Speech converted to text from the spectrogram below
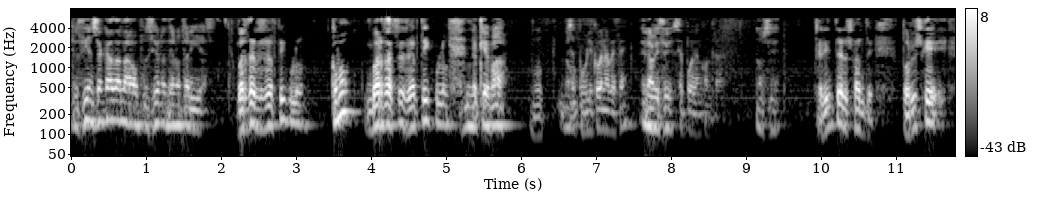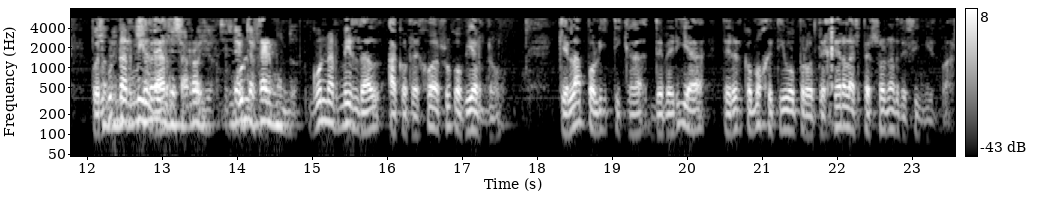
recién sacada las oposiciones de notarías. ¿Guardas ese artículo? ¿Cómo? ¿Guardas ese artículo? ¿De qué va? Se publicó en ABC. En ABC. Se puede encontrar. No sé. Sería interesante. Por es que, pues sobre, Gunnar sobre el Myrdal, desarrollo del Un- tercer mundo. Gunnar Myrdal aconsejó a su gobierno que la política debería tener como objetivo proteger a las personas de sí mismas.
